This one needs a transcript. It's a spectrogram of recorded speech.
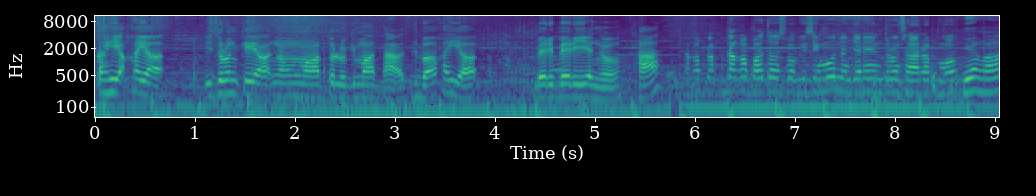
Kahiya kaya. I-drone kaya ng mga tulog yung mga tao. Di ba? Kaya. Very, very ano. Ha? Nakaplakda ka pa tapos pagising mo, nandyan na yung drone sa harap mo. Kaya nga,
